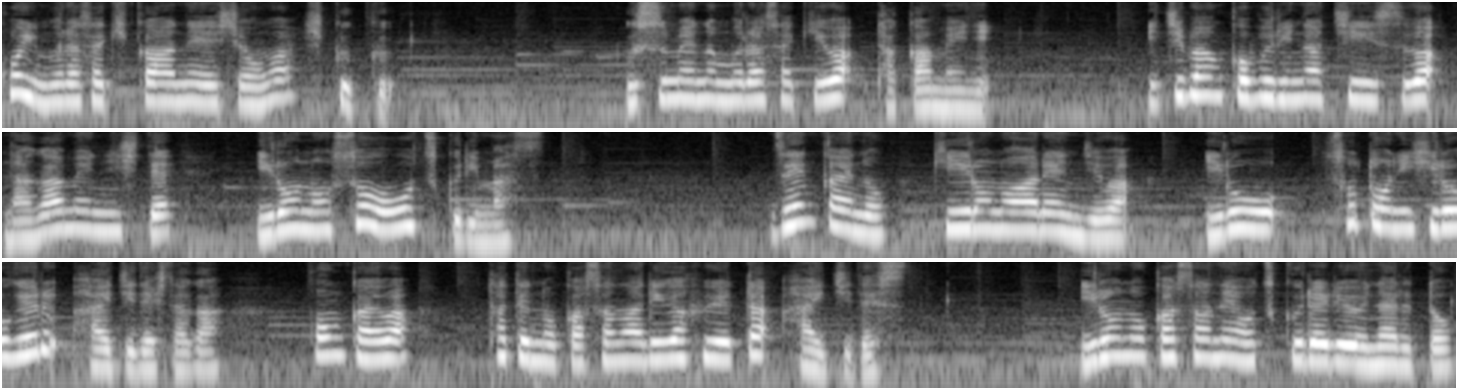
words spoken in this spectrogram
濃い紫カーネーションは低く。薄めの紫は高めに一番小ぶりなチースは長めにして色の層を作ります前回の黄色のアレンジは色を外に広げる配置でしたが今回は縦の重なりが増えた配置です色の重ねを作れるようになると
